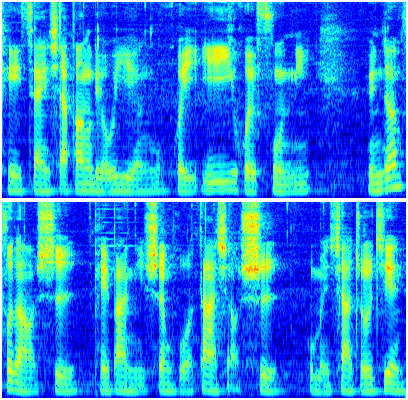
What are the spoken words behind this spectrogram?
可以在下方留言，我会一一回复你。云端辅导室陪伴你生活大小事，我们下周见。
